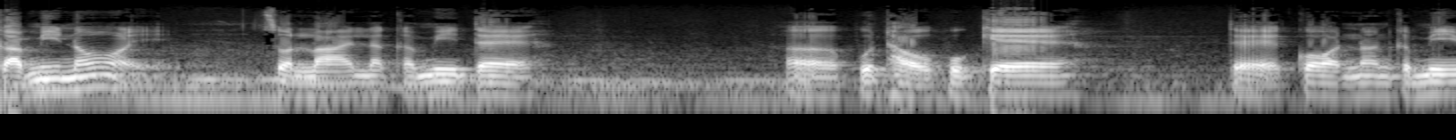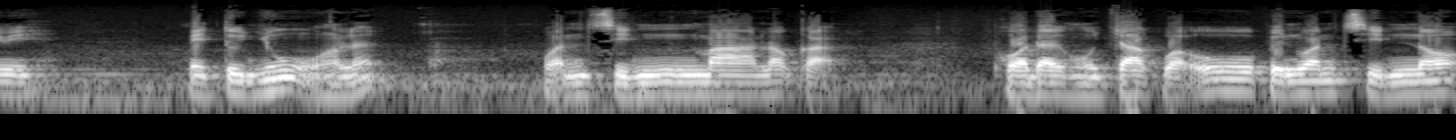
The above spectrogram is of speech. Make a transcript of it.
ก็มีน้อย ส่วนหลายแล้วก็มีแต่ผู้เฒ่าผู้แก่แต่ก่อนนั้นก็มีเมตุญูแล้ววันศีลมาแล้วก็พอได้หูจักว่า โอ้ เป็นวันศีลเนาะ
